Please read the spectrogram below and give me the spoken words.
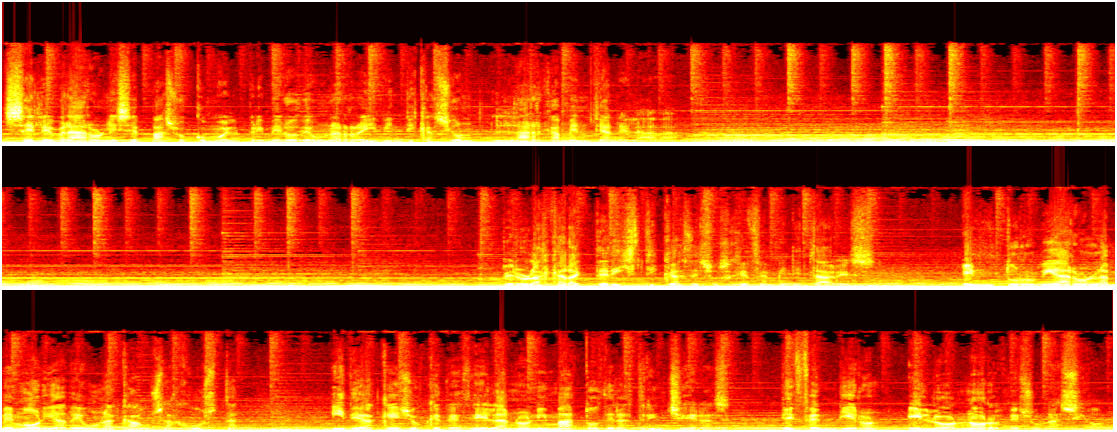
celebraron ese paso como el primero de una reivindicación largamente anhelada. Pero las características de sus jefes militares enturbiaron la memoria de una causa justa y de aquellos que desde el anonimato de las trincheras defendieron el honor de su nación.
